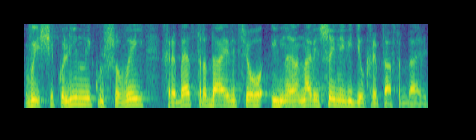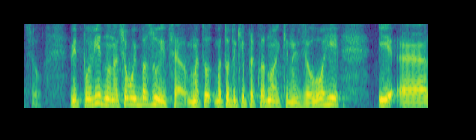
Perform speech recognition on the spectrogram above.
вище: колінний, кульшовий, хребет страдає від цього, і на- навіть шийний відділ хребта страдає від цього. Відповідно, на цьому і базуються мето- методики прикладної кінезіології. І е,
